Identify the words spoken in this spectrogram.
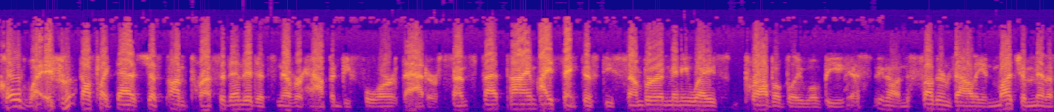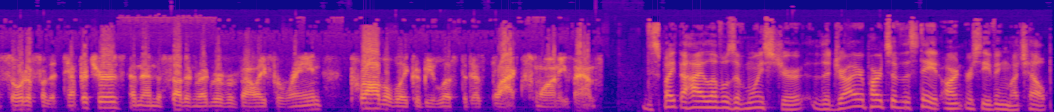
cold wave. Stuff like that is just unprecedented. It's never happened before that or since that time. I think this December, in many ways, probably will be, you know, in the Southern Valley and much of Minnesota for the temperatures, and then the Southern Red River Valley for rain, probably could be listed as black swan events. Despite the high levels of moisture, the drier parts of the state aren't receiving much help.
